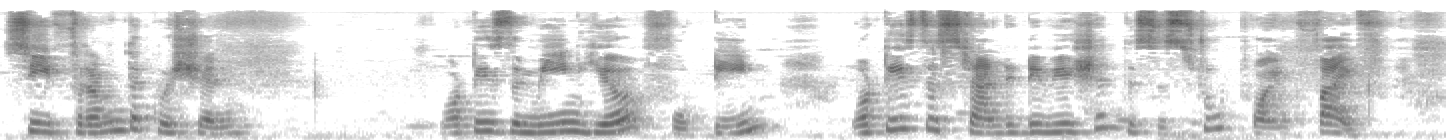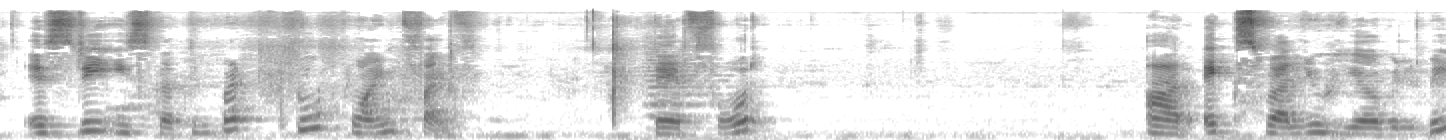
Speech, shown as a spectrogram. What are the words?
see from the question what is the mean here? 14 what is the standard deviation? This is 2.5 sd is nothing but 2.5 therefore our x value here will be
